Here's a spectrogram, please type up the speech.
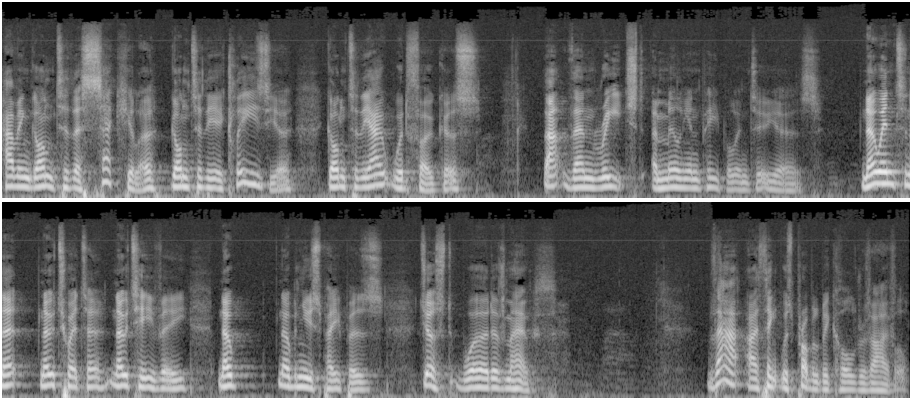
having gone to the secular, gone to the ecclesia, gone to the outward focus, that then reached a million people in two years. No internet, no Twitter, no TV, no, no newspapers, just word of mouth. That, I think, was probably called revival.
